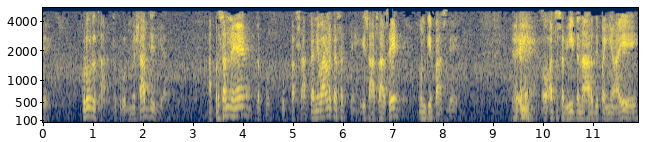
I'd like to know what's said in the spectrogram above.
थे। क्रोध था तो क्रोध में शाप दे दिया। अब प्रसन्न है, तब शाप का निवारण कर सकते हैं। इस आशा से उनके पास गए। और अति सभी नारद पही आए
